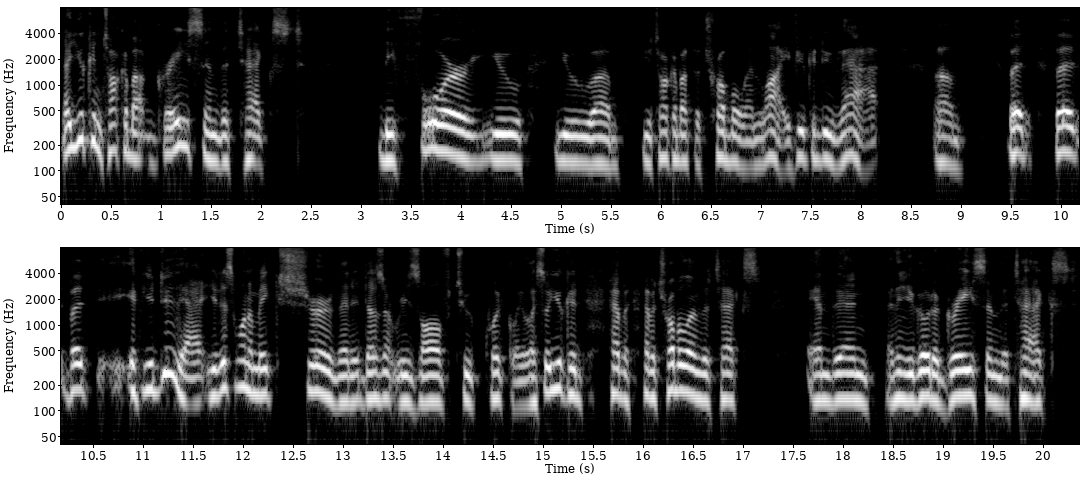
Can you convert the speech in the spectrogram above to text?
Now, you can talk about grace in the text before you you um, you talk about the trouble in life. You could do that. Um, but but but if you do that you just want to make sure that it doesn't resolve too quickly like so you could have a, have a trouble in the text and then and then you go to grace in the text.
